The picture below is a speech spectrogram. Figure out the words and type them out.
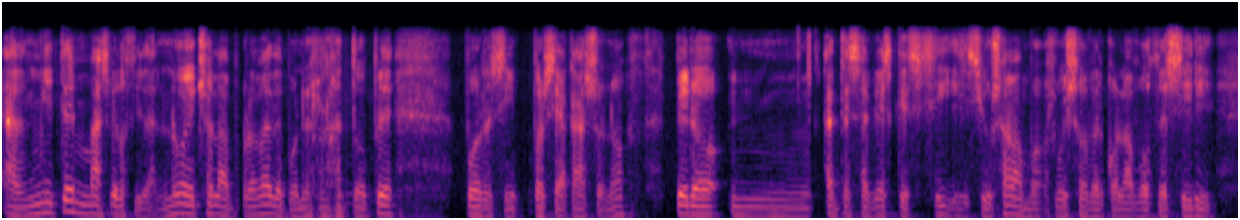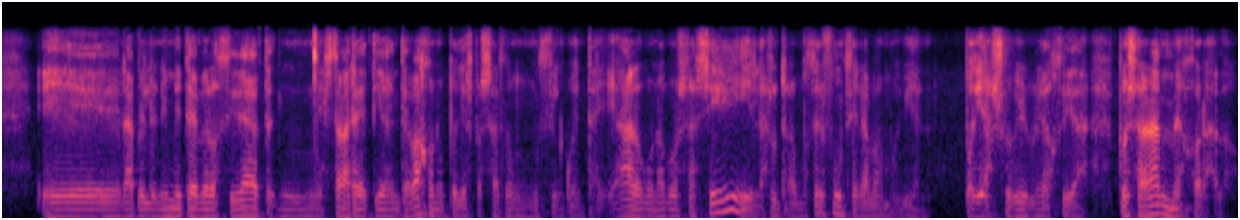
admiten más velocidad. No he hecho la prueba de ponerlo a tope por si, por si acaso, ¿no? Pero mm, antes sabías que si, usábamos VoiceOver con la voz de Siri, eh, la límite de velocidad mm, estaba relativamente bajo, no podías pasar de un 50 y alguna cosa así, y las otras voces funcionaban muy bien. Podías subir velocidad. Pues ahora han mejorado.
